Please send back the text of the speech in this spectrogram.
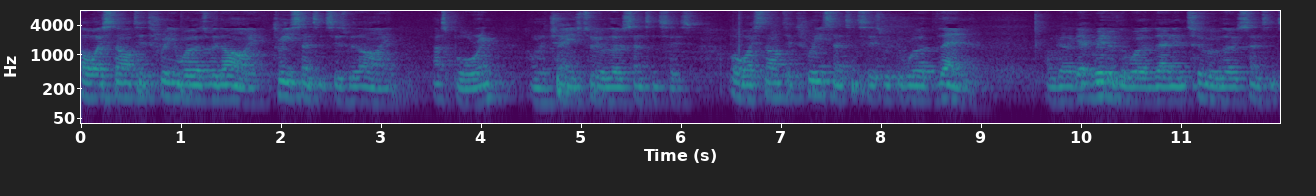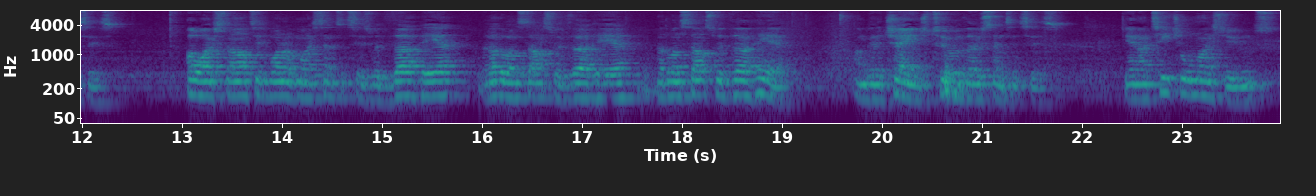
Oh, I started three words with I, three sentences with I. That's boring. I'm going to change two of those sentences. Oh, I started three sentences with the word then. I'm going to get rid of the word then in two of those sentences. Oh, I've started one of my sentences with the here, another one starts with the here, another one starts with the here. I'm going to change two of those sentences. And I teach all my students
